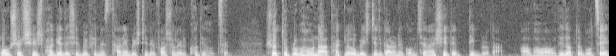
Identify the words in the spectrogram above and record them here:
পৌষের শেষ ভাগে দেশের বিভিন্ন স্থানে বৃষ্টিতে ফসলের ক্ষতি হচ্ছে। শৈত্যপ্রবাহ না থাকলেও বৃষ্টির কারণে কমছে না শীতের তীব্রতা। আবহাওয়া অধিদপ্তর বলছে,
